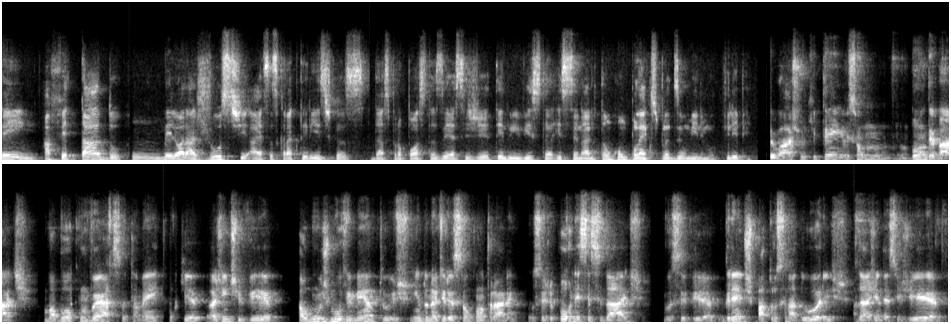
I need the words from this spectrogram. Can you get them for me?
têm afetado um melhor ajuste a essas características das propostas ESG, tendo em vista esse cenário tão complexo, para dizer o mínimo? Felipe? Eu acho que tem, isso é um, um bom debate uma boa conversa também, porque a gente vê alguns movimentos indo na direção contrária, ou seja, por necessidade, você vê grandes patrocinadores da agenda SG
